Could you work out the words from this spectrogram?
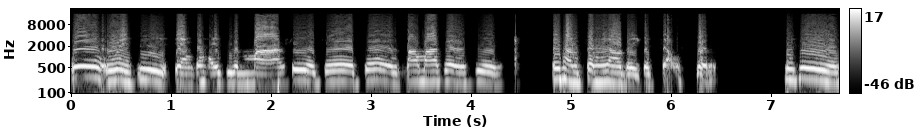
因为我也是两个孩子的妈，所以我觉得真的妈妈真的是非常重要的一个角色。就是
